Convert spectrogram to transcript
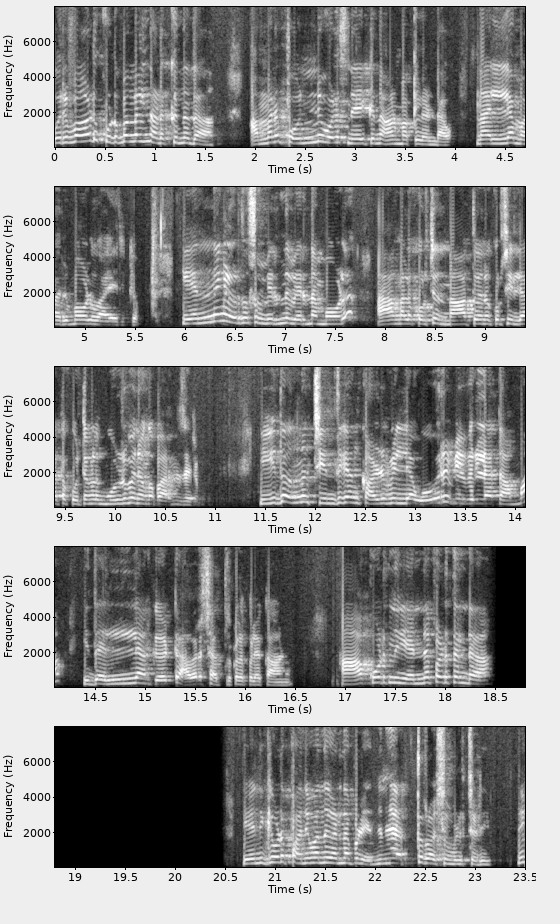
ഒരുപാട് കുടുംബങ്ങളിൽ നടക്കുന്നതാ. അമ്മനെ പൊന്നുപോലെ സ്നേഹിക്കുന്ന ആൺമക്കൾ ഉണ്ടാവും നല്ല മരുമോളും ആയിരിക്കും എന്തെങ്കിലും ഒരു ദിവസം വിരുന്ന് വരുന്ന മോൾ ആങ്ങളെ കുറിച്ചും നാത്തുവിനെ കുറിച്ചും ഇല്ലാത്ത കുറ്റങ്ങൾ മുഴുവൻ അങ്ങ് പറഞ്ഞു തരും. ഇതൊന്നും ചിന്തിക്കാൻ കഴിവില്ല. ഒരു വിവരമില്ലാത്ത അമ്മ ഇതെല്ലാം കേട്ട് അവരെ ശത്രുക്കളെ പോലെ കാണും. ആ കൂട്ടത്തിൽ എന്നെ പെടുത്തണ്ട. എനിക്കിവിടെ പനി വന്ന് കിടന്നപ്പോഴേ നിന്നെ എത്ര പ്രാവശ്യം വിളിച്ചടി? നീ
